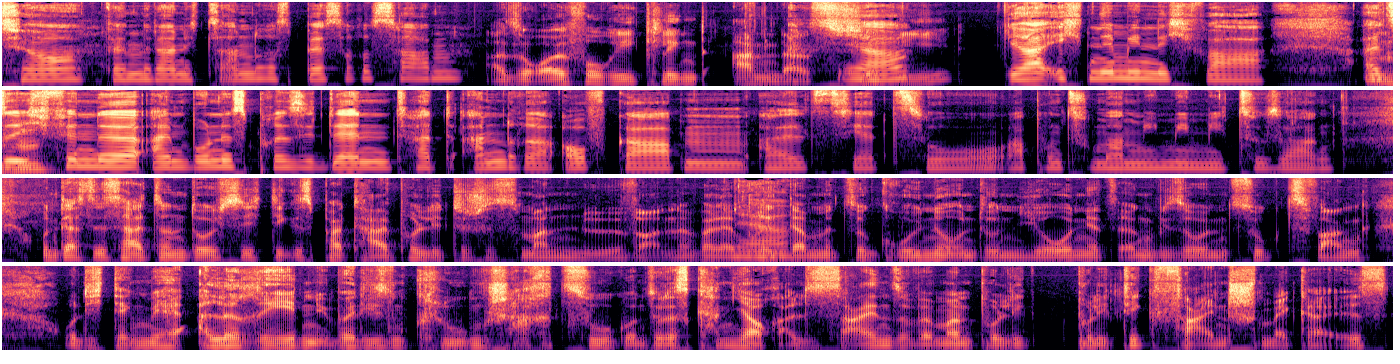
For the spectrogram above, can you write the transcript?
Tja, wenn wir da nichts anderes Besseres haben. Also Euphorie klingt anders. Ja. Ja, ich nehme ihn nicht wahr. Also ich finde, ein Bundespräsident hat andere Aufgaben, als jetzt so ab und zu mal Mimimi zu sagen. Und das ist halt so ein durchsichtiges parteipolitisches Manöver, ne? weil er Ja. bringt damit so Grüne und Union jetzt irgendwie so in Zugzwang. Und ich denke mir, alle reden über diesen klugen Schachzug und so. Das kann ja auch alles sein, so wenn man Poli Politikfeinschmecker ist.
